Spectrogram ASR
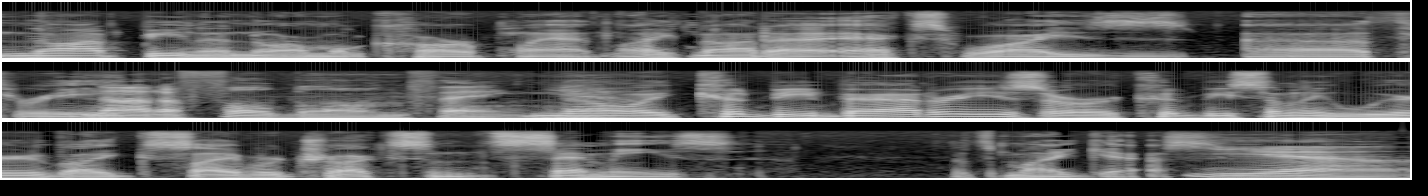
not being a normal car plant, like not a XY3. Not a full blown thing. No, it could be batteries or it could be something weird like Cybertrucks and semis. That's my guess. Yeah.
